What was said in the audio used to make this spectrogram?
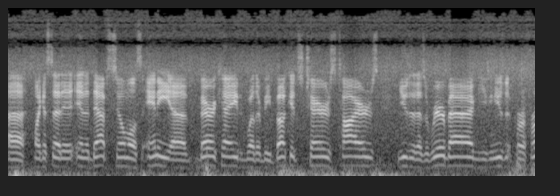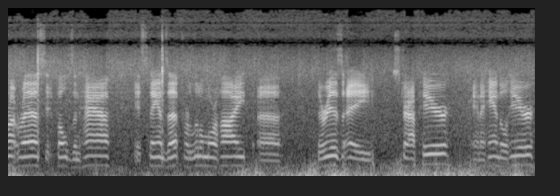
Uh, like I said, it, it, adapts to almost any uh, barricade, whether it be buckets, chairs, tires. Use it as a rear bag. You can use it for a front rest. It folds in half. It stands up for a little more height. Uh, there is a strap here and a handle here.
